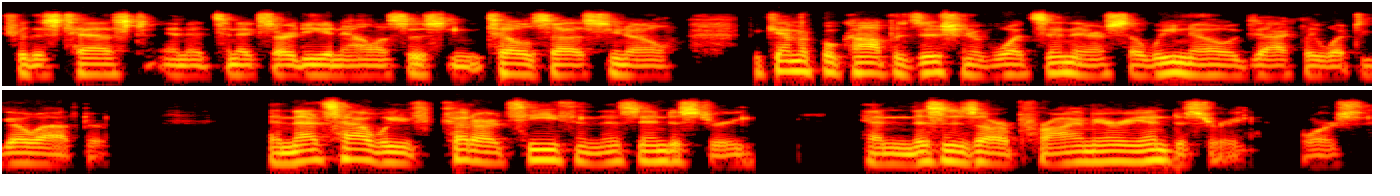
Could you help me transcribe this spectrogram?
for this test, and it's an XRD analysis and tells us, you know, the chemical composition of what's in there, so we know exactly what to go after. And that's how we've cut our teeth in this industry and this is our primary industry, of course.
